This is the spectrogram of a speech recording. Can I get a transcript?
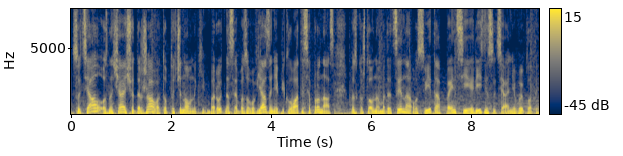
Соціал означає, що держава, тобто чиновники, беруть на себе зобов'язання піклуватися про нас: безкоштовна медицина, освіта, пенсії, різні соціальні виплати.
